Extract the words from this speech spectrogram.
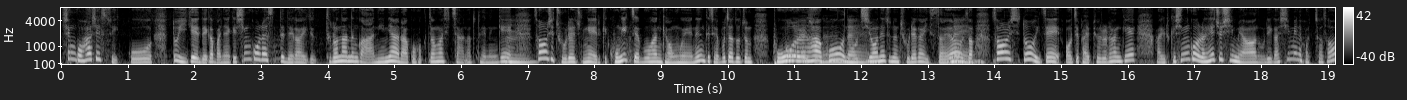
신고하실 수 있고 또 이게 내가 만약에 신고를 했을 때 내가 이제 드러나는 거 아니냐라고 걱정하시지 않아도 되는 게 음. 서울시 조례 중에 이렇게 공익 제보한 경우에는 그 제보자도 좀 보호를 하고 네. 뭐 지원해주는 조례가 있어요. 네. 그래서 서울시도 이제 어제 발표를 한 게 아, 이렇게 신고를 해주시면 우리가 시민을 거쳐서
